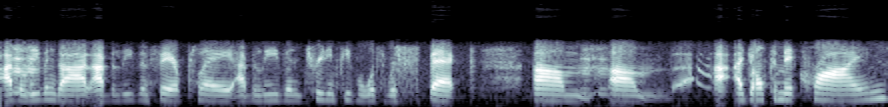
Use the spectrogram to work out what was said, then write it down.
I mm-hmm. believe in God, I believe in fair play, I believe in treating people with respect. Um mm-hmm. um I, I don't commit crimes.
